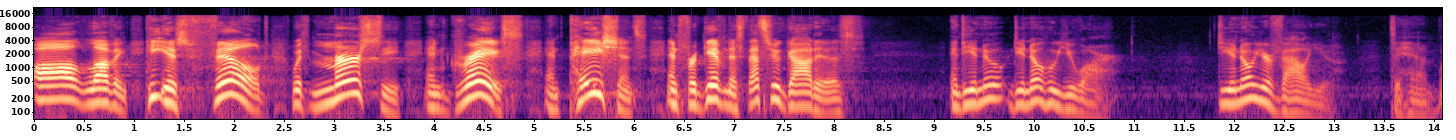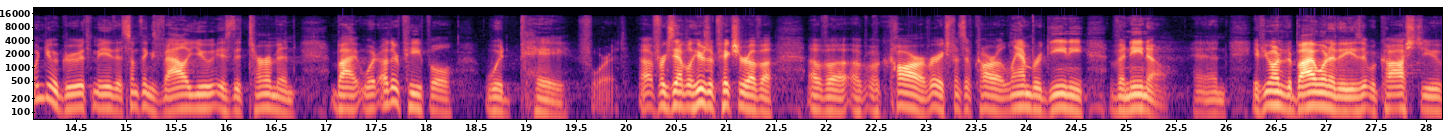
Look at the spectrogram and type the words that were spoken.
all loving. He is filled with mercy and grace and patience and forgiveness. That's who God is. And do you know, do you know who you are? Do you know your value to Him? Wouldn't you agree with me that something's value is determined by what other people would pay for it? Uh, for example, here's a picture of a, of, a, of a car, a very expensive car, a Lamborghini Veneno. And if you wanted to buy one of these, it would cost you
